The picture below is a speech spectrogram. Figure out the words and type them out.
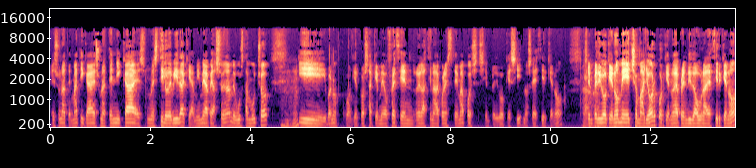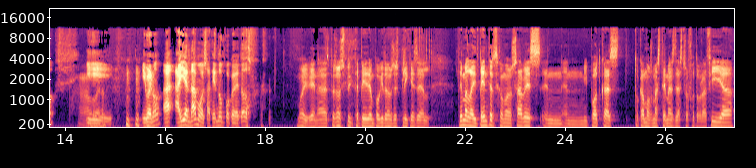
es, una temática, es una técnica, es un estilo de vida que a mí me apasiona, me gusta mucho. Y bueno, cualquier cosa que me ofrecen relacionada con este tema, pues siempre digo que sí, no sé decir que no. Siempre digo que no me he hecho mayor porque no he aprendido aún a decir que no. Ah, y, bueno. y, bueno. ahí andamos, haciendo un poco de todo. Muy bien, después te pediré un poquito que nos expliques el tema Light Painters. Como sabes, en, en mi podcast tocamos más temas de astrofotografía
